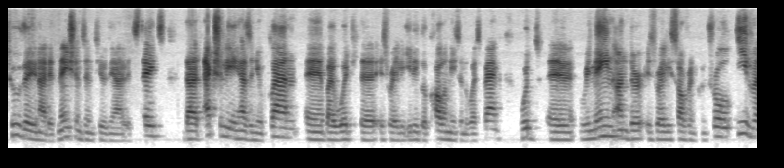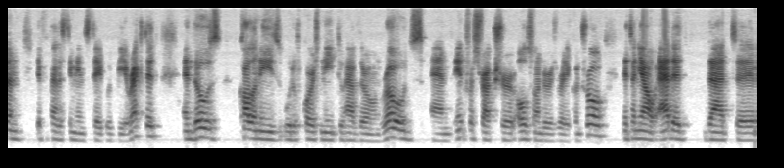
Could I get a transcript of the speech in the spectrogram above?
to the United Nations and to the United States that actually has a new plan uh, by which the Israeli illegal colonies in the West Bank would uh, remain under Israeli sovereign control, even if a Palestinian state would be erected. And those colonies would, of course, need to have their own roads and infrastructure also under Israeli control. Netanyahu added that uh,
